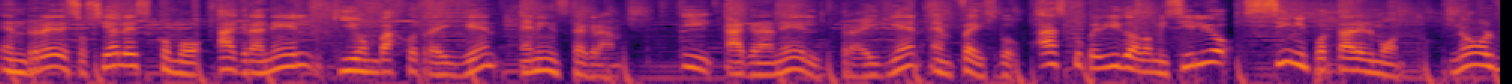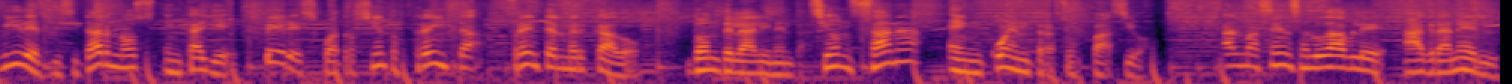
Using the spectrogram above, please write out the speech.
en redes sociales como agranel-traiguen en Instagram y a granel Traiguén en Facebook. Haz tu pedido a domicilio sin importar el monto. No olvides visitarnos en calle Pérez 430 frente al mercado, donde la alimentación sana encuentra su espacio. Almacén saludable a granel,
